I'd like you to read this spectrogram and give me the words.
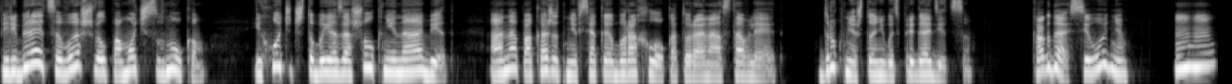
Перебирается в Эшвилл помочь с внуком и хочет, чтобы я зашел к ней на обед, а она покажет мне всякое барахло, которое она оставляет. Вдруг мне что-нибудь пригодится. Когда? Сегодня? Угу.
